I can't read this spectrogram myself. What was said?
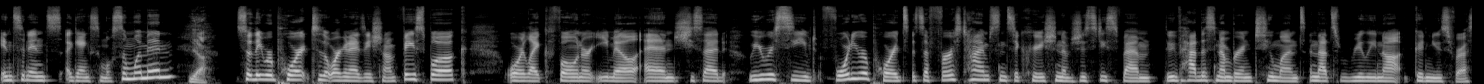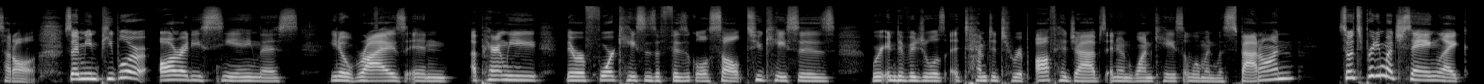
incidents against Muslim women. Yeah. So they report to the organization on Facebook or like phone or email. And she said, we received 40 reports. It's the first time since the creation of Justice Femme that we've had this number in two months. And that's really not good news for us at all. So, I mean, people are already seeing this, you know, rise in apparently there were four cases of physical assault, two cases where individuals attempted to rip off hijabs, and in one case, a woman was spat on. So it's pretty much saying like,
